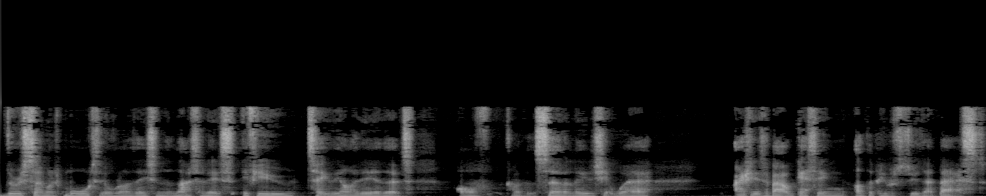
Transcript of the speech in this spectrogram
there is so much more to the organisation than that. And it's if you take the idea that of kind of servant leadership, where actually it's about getting other people to do their best,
